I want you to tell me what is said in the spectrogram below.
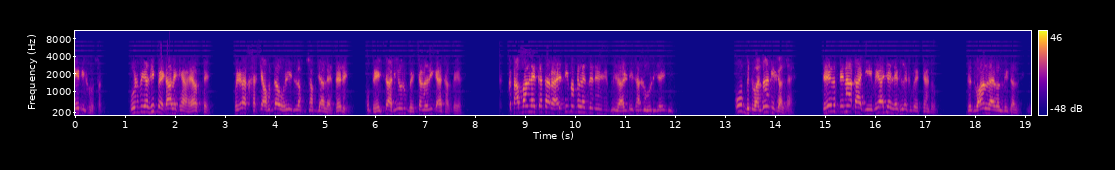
ਇਹ ਨਹੀਂ ਹੋ ਸਕਦਾ। ਹੁਣ ਵੀ ਅਸੀਂ ਭੇਟਾ ਲਿਖਿਆ ਹੋਇਆ ਉੱਤੇ ਉਹ ਜਿਹੜਾ ਖਰਚਾ ਹੁੰਦਾ ਉਹੀ ਲਫ਼ ਸਮਝਾ ਲੈਂਦੇ ਨੇ। ਉਹ ਵੇਚਦਾ ਨਹੀਂ, ਉਹਨੂੰ ਵੇਚਣਾ ਨਹੀਂ ਕਹਿ ਸਕਦੇ ਕਿਤਾਬਾਂ ਲੈ ਕੇ ਤਾਂ ਰਾਇਲਟੀ ਮੰਗ ਲੈਂਦੇ ਨੇ ਵੀ ਰਾਇਲਟੀ ਸਾਨੂੰ ਹੋਣੀ ਚਾਹੀਦੀ। ਉਹ ਵਿਦਵਾਨਾਂ ਦੀ ਗੱਲ ਹੈ। ਤੇਗ ਤਿਨਾ ਕਾ ਜੀਵਿਆ ਜੇ ਲਿਖ ਲਿਖ ਵੇਚਾਂ ਤੋਂ। ਵਿਦਵਾਨ ਲੈਵਲ ਦੀ ਗੱਲ ਸੀ।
